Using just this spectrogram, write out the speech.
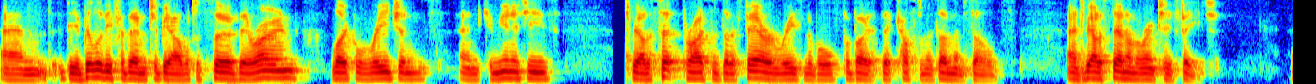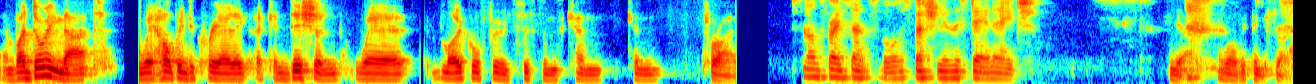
and the ability for them to be able to serve their own local regions and communities, to be able to set prices that are fair and reasonable for both their customers and themselves, and to be able to stand on their own two feet. And by doing that, we're helping to create a, a condition where local food systems can can thrive. Sounds very sensible, especially in this day and age. Yeah, well, we think so.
